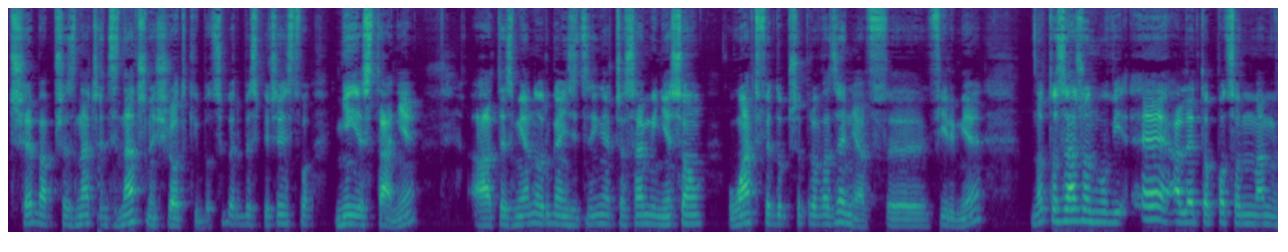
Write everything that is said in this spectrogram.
trzeba przeznaczyć znaczne środki, bo cyberbezpieczeństwo nie jest tanie, a te zmiany organizacyjne czasami nie są łatwe do przeprowadzenia w firmie, no to zarząd mówi, e, ale to po co my mamy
